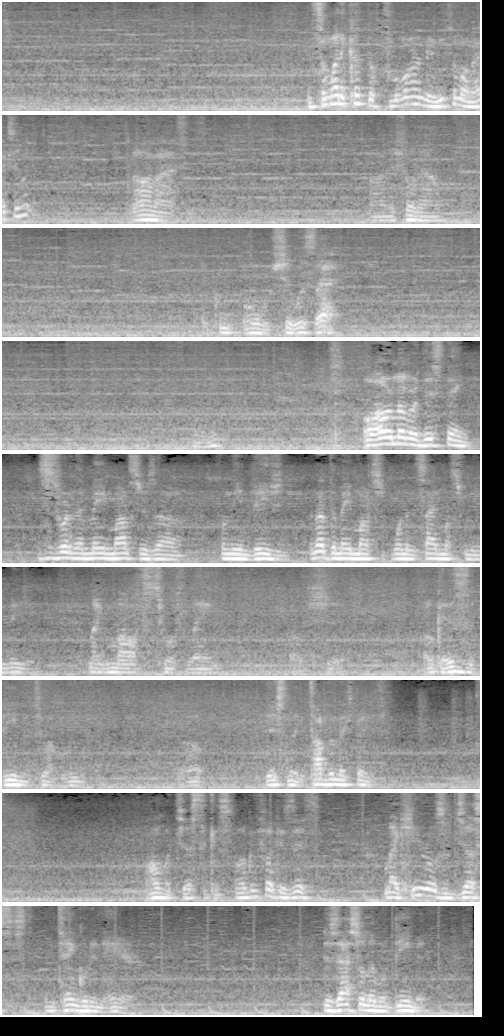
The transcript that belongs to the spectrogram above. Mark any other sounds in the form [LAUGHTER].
Did somebody cut the floor underneath him on accident? Dumbasses. Alright, they fell down. Like, ooh, oh shit, what's that? Mhm. Oh, I remember this thing. This is one of the main monsters uh, from the invasion. Not the main monster, one of the side monsters from the invasion. Like moths to a flame. Oh shit. Okay, this is a demon too, I believe. This nigga, top of the next page. Oh, majestic as fuck. What the fuck is this? Like heroes of justice, entangled in hair. Disaster level demon,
